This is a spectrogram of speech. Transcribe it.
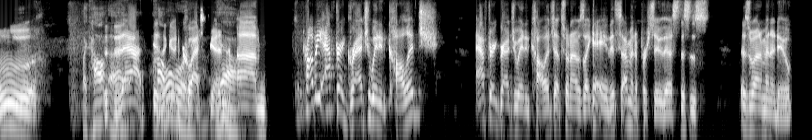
Ooh, Like how uh, that is how a good old were you? question. Yeah. Um, probably after I graduated college. After I graduated college, that's when I was like, "Hey, this I'm going to pursue this. This is this is what I'm going to do."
